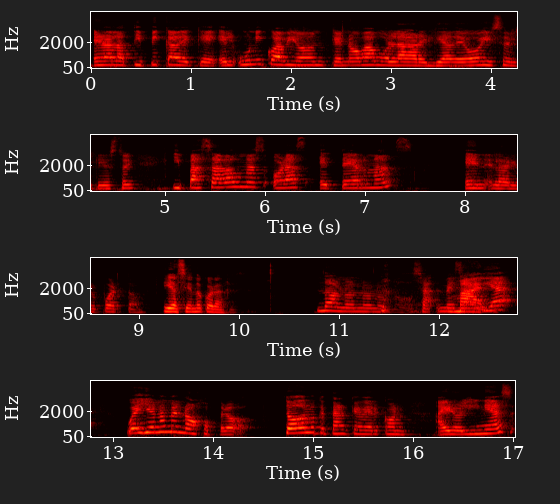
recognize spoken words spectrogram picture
Era la típica de que el único avión que no va a volar el día de hoy es el que yo estoy. Y pasaba unas horas eternas en el aeropuerto. Y haciendo corajes. No, no, no, no, no. O sea, me Mal. salía. Güey, yo no me enojo, pero todo lo que tenga que ver con aerolíneas,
